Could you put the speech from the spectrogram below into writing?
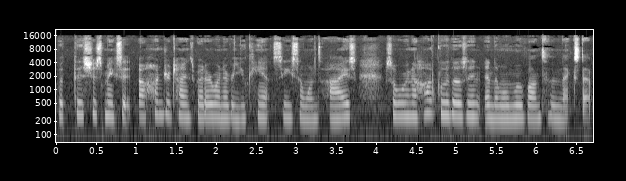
but this just makes it a hundred times better whenever you can't see someone's eyes. So we're going to hot glue those in and then we'll move on to the next step.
